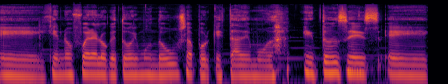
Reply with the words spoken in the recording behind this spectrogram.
Eh, que no fuera lo que todo el mundo usa porque está de moda. Entonces, eh,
